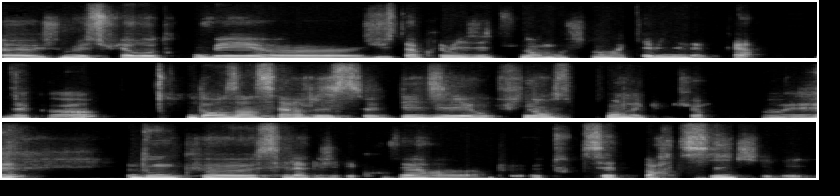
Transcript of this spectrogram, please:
euh, je me suis retrouvée juste après mes études embauchée dans un cabinet. D'accord. Dans un service dédié au financement de la culture. Ouais. Donc, c'est là que j'ai découvert peu toute cette partie qui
